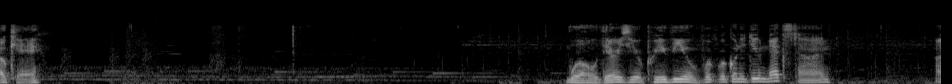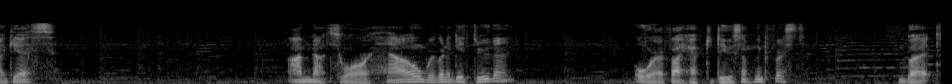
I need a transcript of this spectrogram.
Okay. Well, there's your preview of what we're going to do next time. I guess. I'm not sure how we're going to get through that. Or if I have to do something first. But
